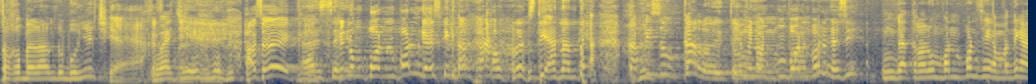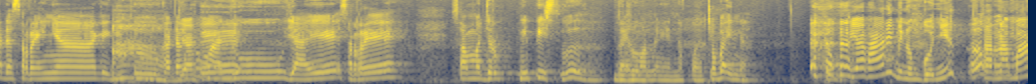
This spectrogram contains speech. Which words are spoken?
Kekebalan tubuhnya cia. Wajib. Asik. Asik. Minum pon-pon gak sih kalau Resti Ananta? Tapi suka loh itu. Ya, minum pon-pon. gak sih? Enggak terlalu pon-pon sih, yang penting ada serehnya kayak gitu. Ah, Kadang tuh jahe. madu, jahe, sereh, sama jeruk nipis. Wuh, lemon enak banget. Cobain dah. Tiap hari minum kunyit Oh, karena mah.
